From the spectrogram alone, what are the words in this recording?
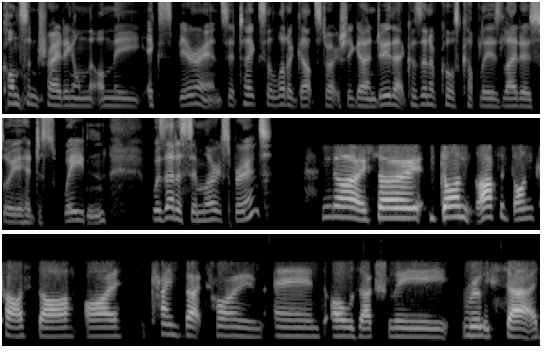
concentrating on the on the experience, it takes a lot of guts to actually go and do that. Because then, of course, a couple of years later, saw you head to Sweden. Was that a similar experience? No, so Don after Doncaster, I came back home and I was actually really sad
